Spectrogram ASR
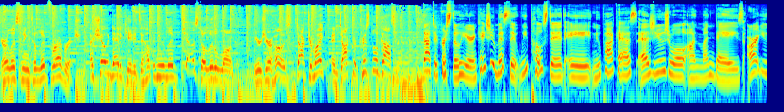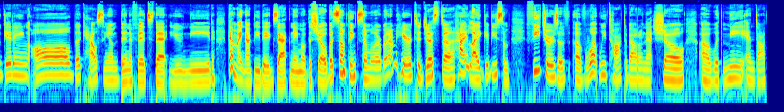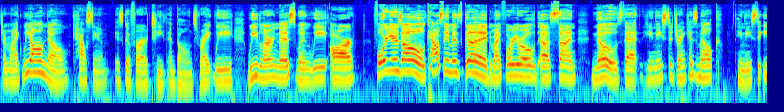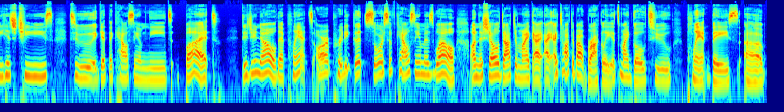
You're listening to Live Foreverish, a show dedicated to helping you live just a little longer. Here's your hosts, Dr. Mike and Dr. Crystal Gossard. Dr. Crystal here. In case you missed it, we posted a new podcast as usual on Mondays. Are you getting all the calcium benefits that you need? That might not be the exact name of the show, but something similar. But I'm here to just uh, highlight, give you some features of, of what we talked about on that show uh, with me and Dr. Mike. We all know calcium is good for our teeth and bones, right? We we learn this when we are four years old. Calcium is good. My four year old uh, son knows that he needs to drink his milk. He needs to eat his cheese to get the calcium needs. But did you know that plants are a pretty good source of calcium as well? On the show, Dr. Mike, I, I, I talked about broccoli. It's my go to plant based uh,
